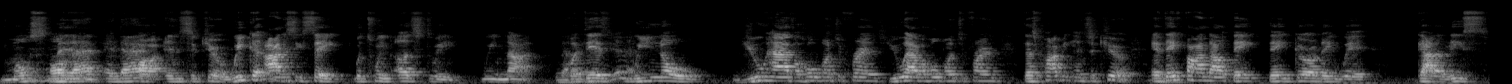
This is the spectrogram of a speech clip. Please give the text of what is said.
Most All men that and that. are insecure. We could honestly say between us three, we not. Nah, but there's yeah. we know you have a whole bunch of friends, you have a whole bunch of friends that's probably insecure. If they find out they they girl they with got at least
